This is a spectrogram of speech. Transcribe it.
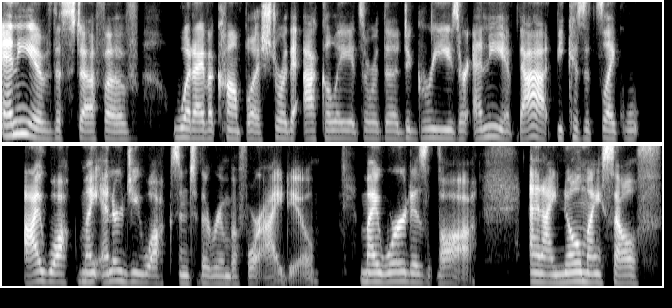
any of the stuff of what I've accomplished or the accolades or the degrees or any of that because it's like I walk my energy walks into the room before I do. My word is law and I know myself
